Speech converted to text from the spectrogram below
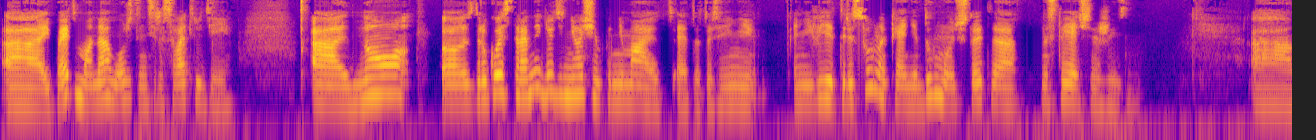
а, и поэтому она может интересовать людей. А, но, а, с другой стороны, люди не очень понимают это, то есть они, не, они видят рисунок, и они думают, что это настоящая жизнь. А,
